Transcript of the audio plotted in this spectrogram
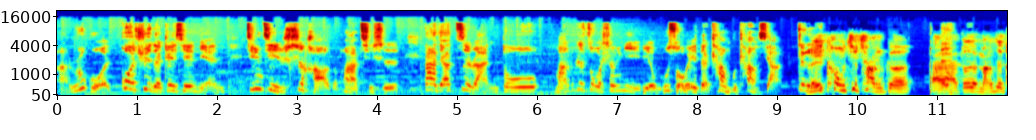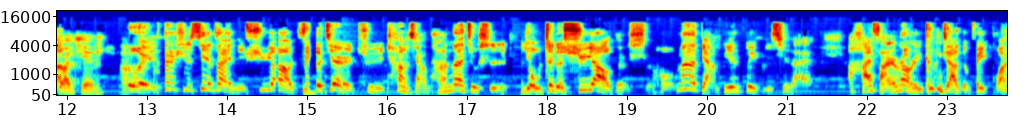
啊？如果过去的这些年经济是好的话，其实大家自然都忙着做生意，也无所谓的畅不畅想。这个没空去唱歌啊，都在忙着赚钱。对，但是现在你需要费个劲儿去畅想它，那就是有这个需要的时候。那两边对比起来，还反而让人更加的悲观。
